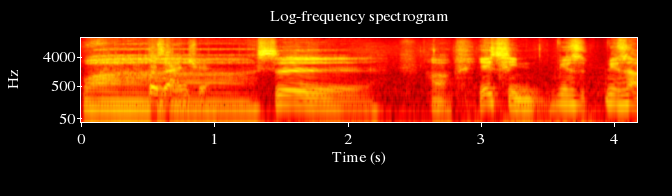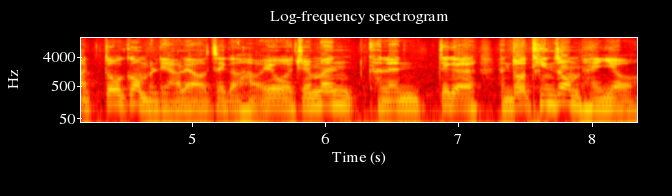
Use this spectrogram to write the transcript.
哇，都是安全，是。好，也请秘书秘书长多跟我们聊聊这个哈，因为我觉得我们可能这个很多听众朋友。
